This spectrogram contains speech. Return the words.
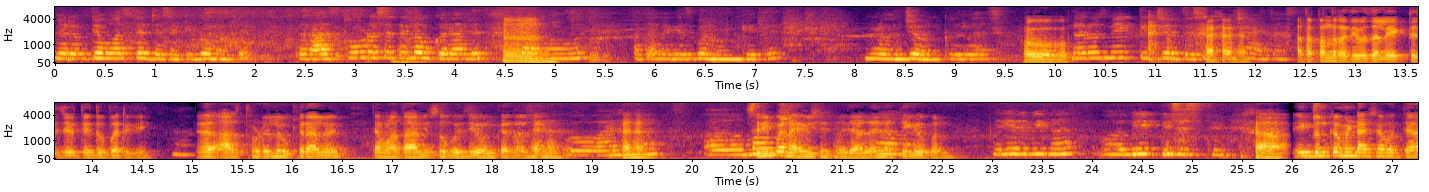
गरम तेव्हाच त्यांच्यासाठी बनवते. तर आज थोडस ते लवकर आलेत. हम्म. त्यामुळे आता लगेच बनवून घेते. मिळून जेवण करू आज. हो. दररोज मी एकटीच जेवते. शाळेत. आता पंधरा दिवस झाले एकटंच जेवते दुपारी ती. आज थोडं लवकर आलोय. त्यामुळे आता आम्ही सोबत जेवण करणार आहे ना? हो श्री पण आहे विशेष म्हणजे आज आहे ना? तिघ पण. एरवी ना? मी एकटीच असते. हा. एक दोन कमेंट अशा होत्या.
